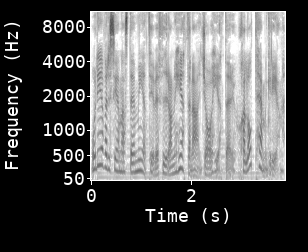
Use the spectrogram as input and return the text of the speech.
Och det var det senaste med TV4 Nyheterna. Jag heter Charlotte Hemgren.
